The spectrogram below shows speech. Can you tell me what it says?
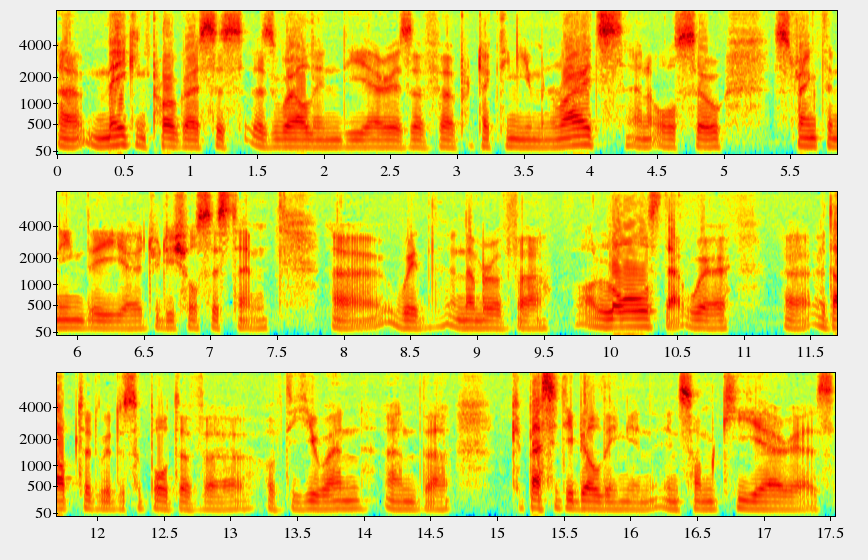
Uh, making progress as, as, well in the areas of uh, protecting human rights and also strengthening the uh, judicial system uh, with a number of uh, laws that were adopted with the support of, of the UN and capacity building in, in some key areas.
